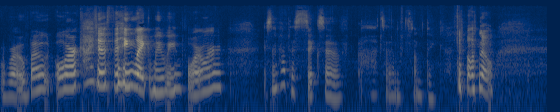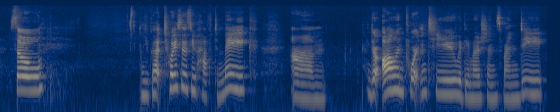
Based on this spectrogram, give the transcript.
rowboat or kind of thing, like moving forward. Isn't that the six of, oh, that's um, something. I don't know. So you've got choices you have to make. Um, they're all important to you with emotions run deep.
